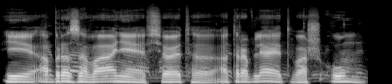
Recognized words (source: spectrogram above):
И образование, все это отравляет ваш ум.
